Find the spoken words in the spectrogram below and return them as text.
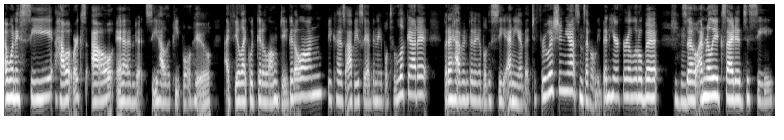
I want to see how it works out and see how the people who I feel like would get along do get along because obviously I've been able to look at it, but I haven't been able to see any of it to fruition yet since I've only been here for a little bit. Mm-hmm. So I'm really excited to see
